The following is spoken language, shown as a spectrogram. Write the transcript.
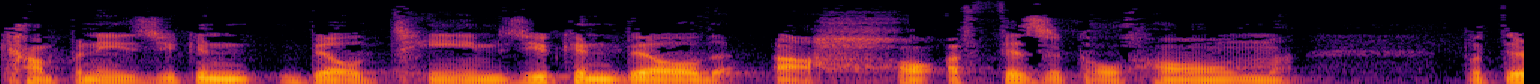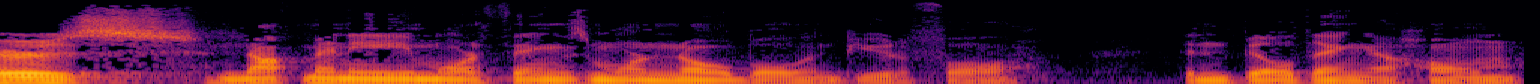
companies, you can build teams, you can build a, ho- a physical home. But there's not many more things more noble and beautiful than building a home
